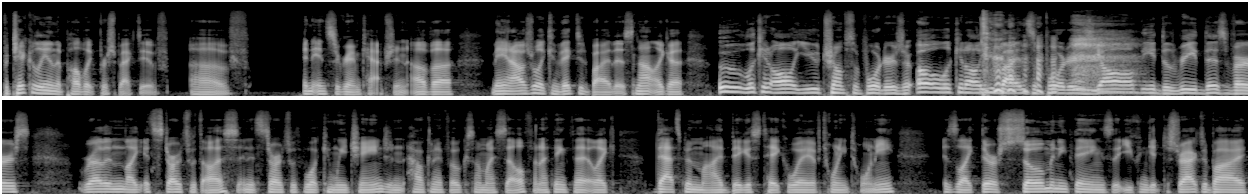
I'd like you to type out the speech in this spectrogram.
particularly in the public perspective of an Instagram caption of a man, I was really convicted by this. Not like a, ooh, look at all you Trump supporters or oh, look at all you Biden supporters. Y'all need to read this verse. Rather than like it starts with us and it starts with what can we change and how can I focus on myself. And I think that like that's been my biggest takeaway of 2020 is like there are so many things that you can get distracted by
